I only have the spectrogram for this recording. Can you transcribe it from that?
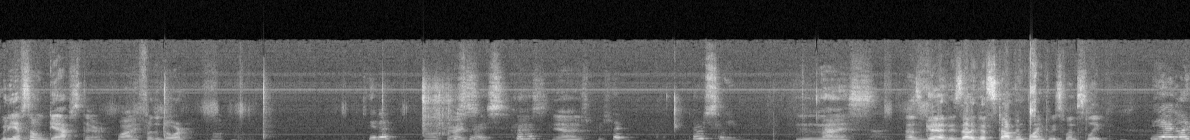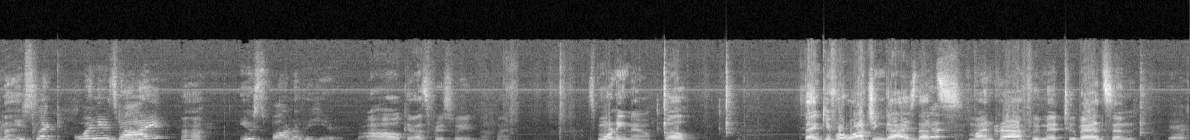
But you have some gaps there. Why? For the door? Okay. See that? Okay, I see. nice. Nice. Yeah, it's pretty sweet. Don't sleep. Nice. That's good. Is that a good stopping point? We just went to sleep. Yeah, like Nice. it's like when you It's die. Uh huh. you spawn over here. Oh, okay. That's pretty sweet. That's nice. It's morning now. Well, thank you for watching, guys. That's Minecraft. We made two beds and Yep.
